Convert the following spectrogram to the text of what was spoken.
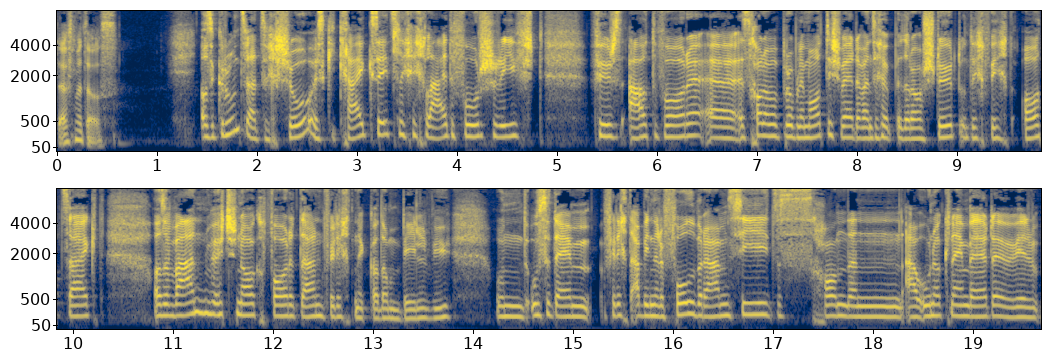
darf man das? Also grundsätzlich schon. Es gibt keine gesetzliche Kleidervorschrift fürs Autofahren. Äh, es kann aber problematisch werden, wenn sich jemand daran stört und dich vielleicht anzeigt. Also wenn möchtest du nackt fahren, dann vielleicht nicht gerade am Bellevue. Und außerdem vielleicht auch bei einer Vollbremse. Das kann dann auch unangenehm werden, weil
